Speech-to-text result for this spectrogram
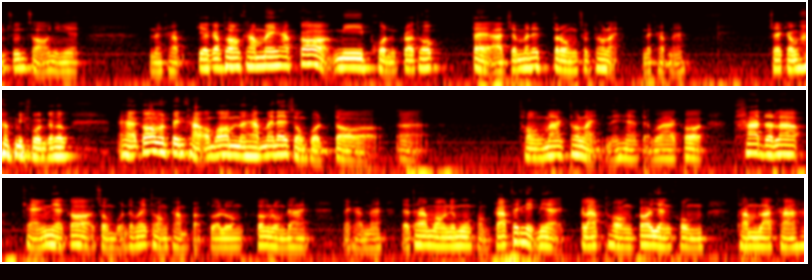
0.02 อย่างเงี้ยนะครับเกี่ยวกับทองคำไหมครับก็มีผลกระทบแต่อาจจะไม่ได้ตรงสักเท่าไหร่นะครับนะใช้คำว่ามีผลกระทบอ่าก็มันเป็นข่าวอ้อมๆนะครับ ไม่ได้ส่งผลต่ออทองมากเท่าไหร่นะฮะแต่ว่าก็ถ้าดอลลาร์ แข็งเนี่ยก็ส่งผลทำให้ทองคำปรับตัวลงร่วงลงได้นะครับนะแต่ถ้ามองในมุมของกราฟเทคนิคเนี่ยกราฟทองก็ยังคงทำราคาไฮ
